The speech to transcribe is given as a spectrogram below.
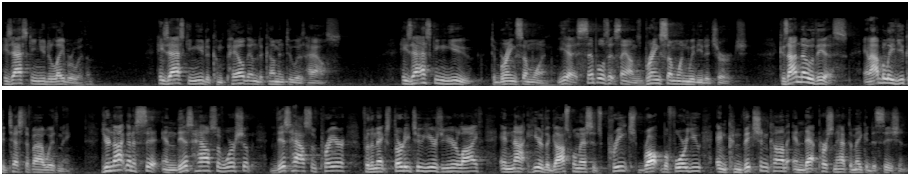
He's asking you to labor with him. He's asking you to compel them to come into his house. He's asking you to bring someone. Yeah, as simple as it sounds, bring someone with you to church. Because I know this, and I believe you could testify with me. You're not going to sit in this house of worship, this house of prayer for the next 32 years of your life and not hear the gospel message preached, brought before you, and conviction come, and that person have to make a decision.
